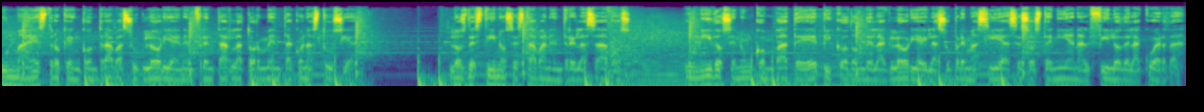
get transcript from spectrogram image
un maestro que encontraba su gloria en enfrentar la tormenta con astucia. Los destinos estaban entrelazados, unidos en un combate épico donde la gloria y la supremacía se sostenían al filo de la cuerda.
